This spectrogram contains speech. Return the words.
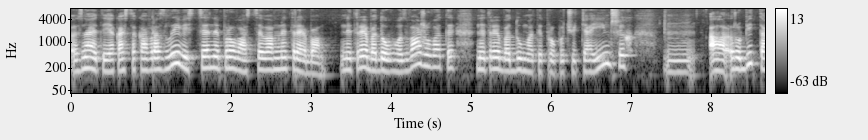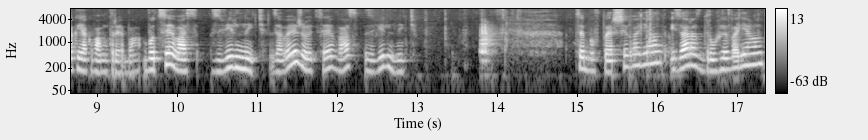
е, знаєте, якась така вразливість це не про вас, це вам не треба. Не треба довго зважувати, не треба думати про почуття інших, а робіть так, як вам треба, бо це вас звільнить. За вежею це вас звільнить. Це був перший варіант, і зараз другий варіант.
